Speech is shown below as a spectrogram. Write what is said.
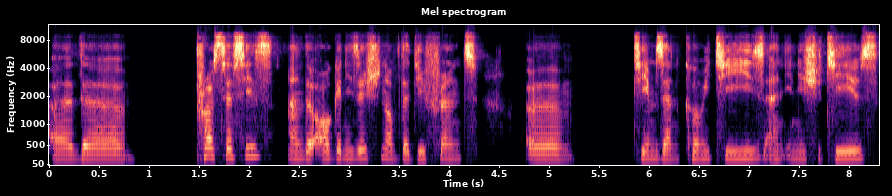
the processes and the organization of the different um, teams and committees and initiatives.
